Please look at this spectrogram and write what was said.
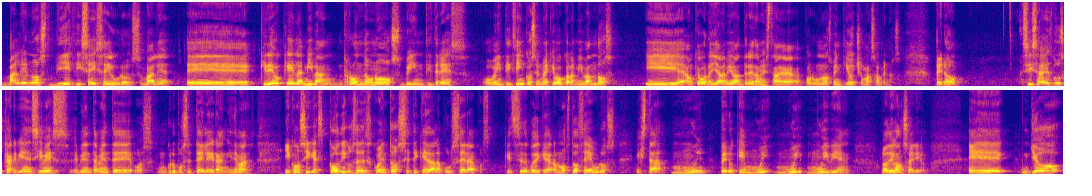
vale unos 16 euros, ¿vale? Eh, creo que la Mi Band ronda unos 23 o 25, si no me equivoco, la Mi Band 2, y aunque bueno, ya la Mi Band 3 también está por unos 28 más o menos. Pero si sabes buscar bien, si ves, evidentemente, pues, grupos de Telegram y demás, y consigues códigos de descuento, se te queda la pulsera, pues, que se te puede quedar? Unos 12 euros. Está muy, pero que muy, muy, muy bien. Lo digo en serio. Eh, yo,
